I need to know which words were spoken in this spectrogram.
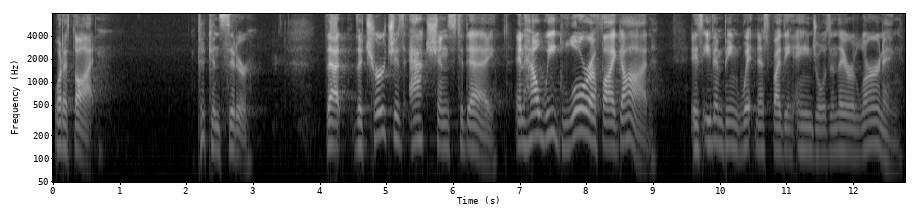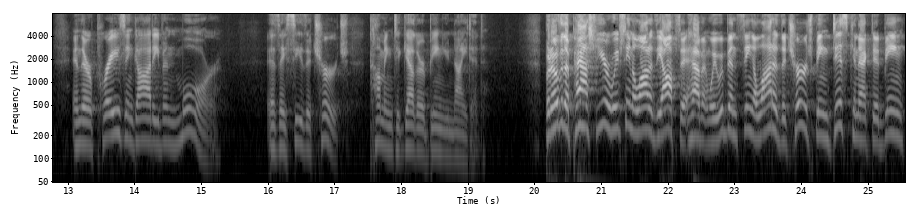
What a thought to consider that the church's actions today and how we glorify God is even being witnessed by the angels, and they are learning and they're praising God even more as they see the church coming together, being united. But over the past year, we've seen a lot of the opposite, haven't we? We've been seeing a lot of the church being disconnected, being,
